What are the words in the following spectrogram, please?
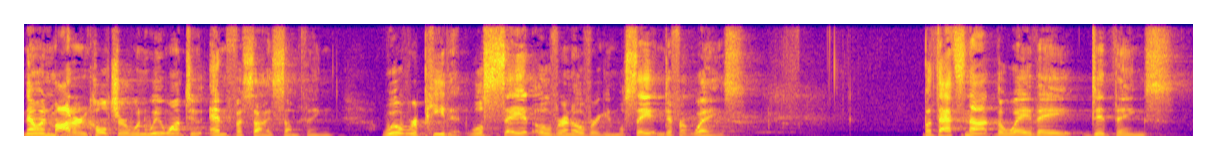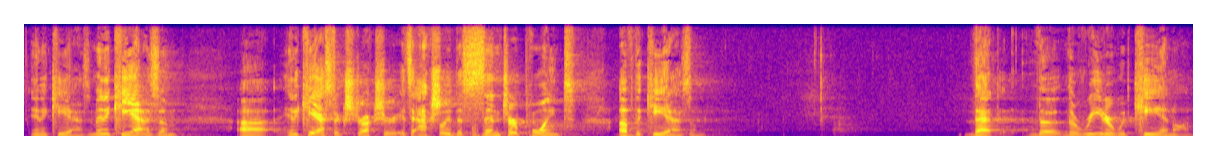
Now, in modern culture, when we want to emphasize something, we'll repeat it. We'll say it over and over again. We'll say it in different ways. But that's not the way they did things in a chiasm. In a chiasm, uh, in a chiastic structure, it's actually the center point of the chiasm that the, the reader would key in on.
